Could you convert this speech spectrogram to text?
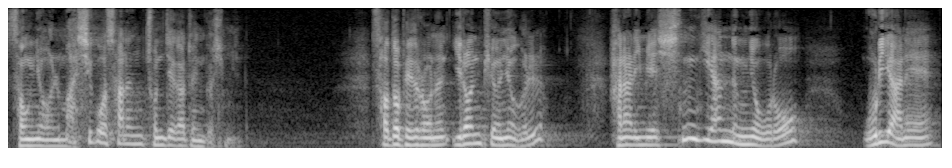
성령을 마시고 사는 존재가 된 것입니다. 사도 베드로는 이런 변혁을 하나님의 신기한 능력으로 우리 안에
